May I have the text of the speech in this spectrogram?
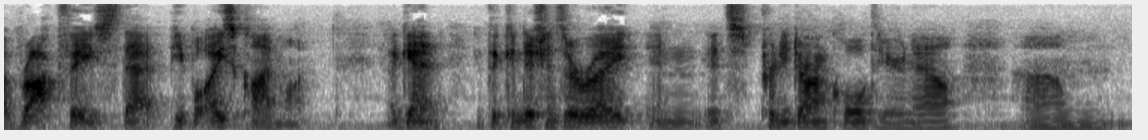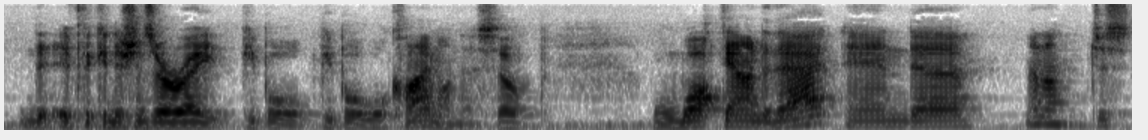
a rock face that people ice climb on. Again, if the conditions are right, and it's pretty darn cold here now, um, if the conditions are right, people people will climb on this. So we'll walk down to that and uh, I don't know, just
